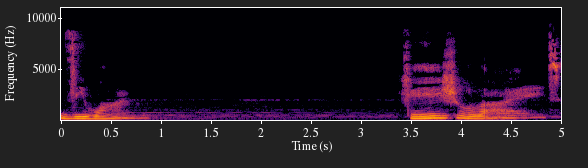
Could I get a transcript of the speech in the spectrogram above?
Ziwan. Visualize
